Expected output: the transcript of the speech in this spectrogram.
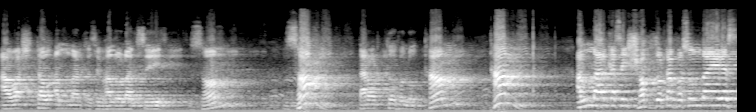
আওয়াজটাও আল্লাহর কাছে ভালো লাগছে। ঝম ঝম তার অর্থ হলো থাম থাম। আল্লাহর কাছে এই শব্দটা পছন্দ হয়ে গেছে।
